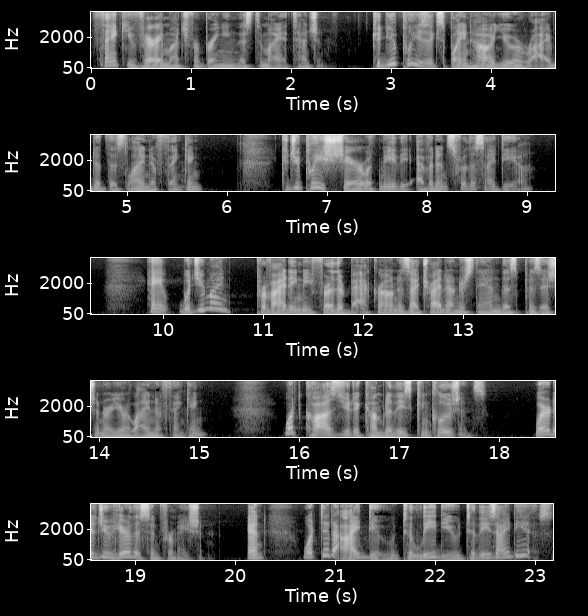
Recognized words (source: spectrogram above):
thank you very much for bringing this to my attention. Could you please explain how you arrived at this line of thinking? Could you please share with me the evidence for this idea? Hey, would you mind providing me further background as I try to understand this position or your line of thinking? What caused you to come to these conclusions? Where did you hear this information? And what did I do to lead you to these ideas?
